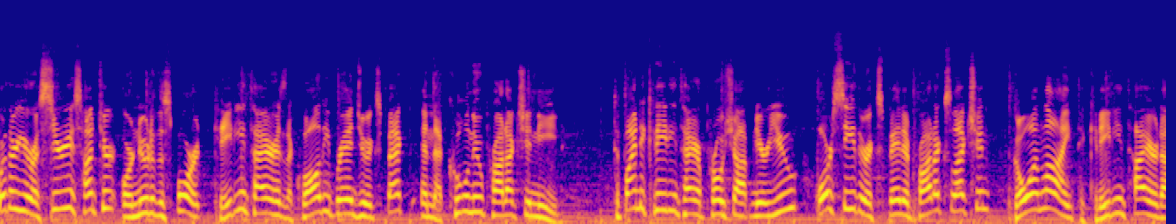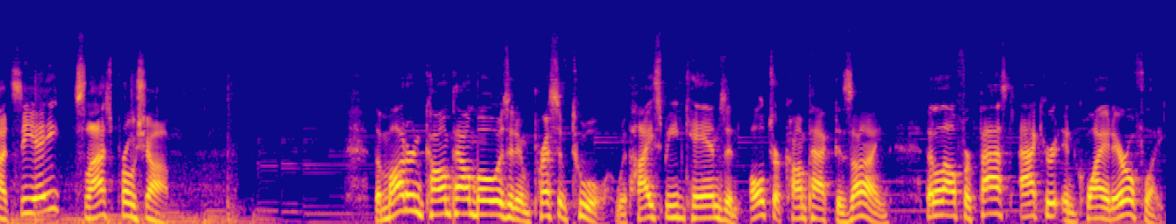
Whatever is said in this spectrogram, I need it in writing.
Whether you're a serious hunter or new to the sport, Canadian Tire has the quality brands you expect and the cool new products you need. To find a Canadian Tire Pro Shop near you or see their expanded product selection, go online to canadiantire.ca slash ProShop. The modern compound bow is an impressive tool with high-speed cams and ultra-compact design that allow for fast, accurate, and quiet arrow flight.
